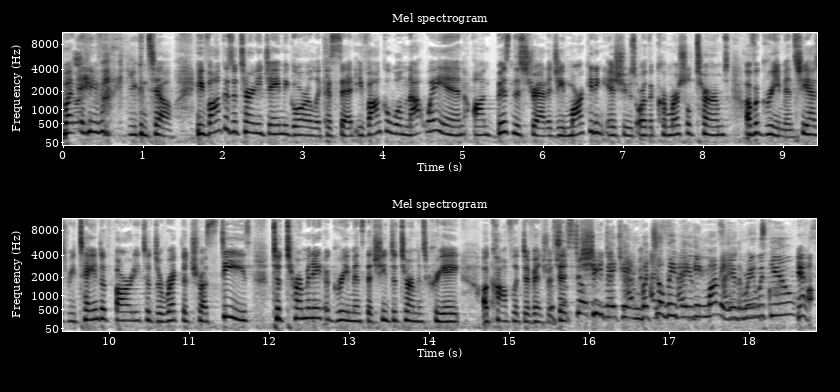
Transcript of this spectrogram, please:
But you can tell. Ivanka's attorney, Jamie Gorelick, has said Ivanka will not weigh in on business strategy, marketing issues, or the commercial terms of agreements. She has retained authority to direct the trustees to terminate agreements that she determines create a conflict of interest. But she'll still be making, but she'll be I, making money. I agree with you. Yes.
